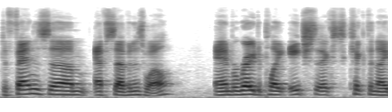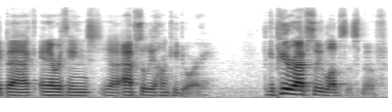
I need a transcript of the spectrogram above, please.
defends um, f7 as well. And we're ready to play h6, kick the knight back, and everything's uh, absolutely hunky-dory. The computer absolutely loves this move.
